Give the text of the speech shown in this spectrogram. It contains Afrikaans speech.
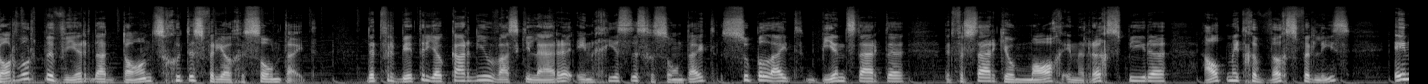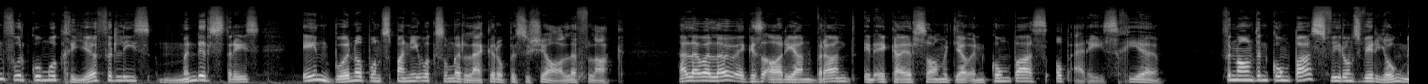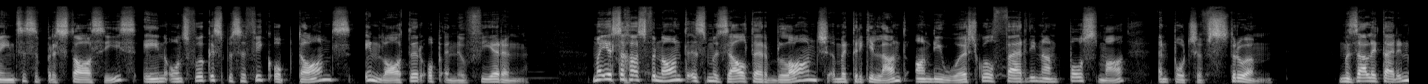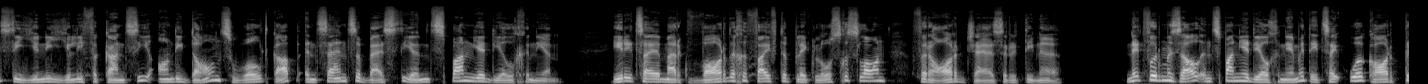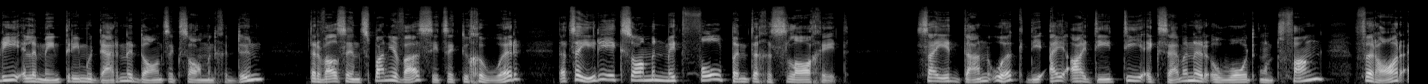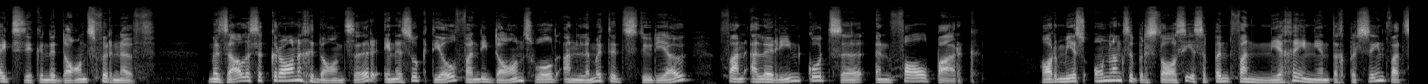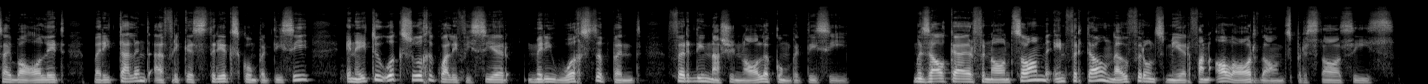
Daar word beweer dat dans goed is vir jou gesondheid. Dit verbeter jou kardiovaskulêre en geestesgesondheid, soepelheid, beensterkte, dit versterk jou maag en rugspiere, help met gewigsverlies en voorkom ook geheueverlies, minder stres en boonop ontspan jy ook sommer lekker op 'n sosiale vlak. Hallo hallo, ek is Adrian Brandt en ek kuier saam met jou in Kompas op RSG. Vanaand in Kompas vier ons weer jong mense se prestasies en ons fokus spesifiek op dans en later op innovering. My eerste gas vanaand is Mazel Ter Blanche, 'n matrikulant aan die Hoërskool Ferdinand Posma in Potchefstroom. Mazel het tydens die Junie-Julie vakansie aan die Dance World Cup in San Sebastian, Spanje deelgeneem. Hier het sy 'n merkwaardige 5de plek losgeslaan vir haar jazzroetine. Net voor Mazel in Spanje deelgeneem het, het sy ook haar pre-elementary moderne danseksamen gedoen. Terwyl sy in Spanje was, het sy toe gehoor dat sy hierdie eksamen met volpunte geslaag het. Sy het dan ook die AIDT Examiner Award ontvang vir haar uitstekende dansvernuf. Mazel is 'n krangige danser en is ook deel van die Dance World Unlimited studio van Alerine Kotse in Vaalpark. Haar mees onlangse prestasie is 'n punt van 99% wat sy behaal het by die Talent Africa streekskompetisie en het toe ook so gekwalifiseer met die hoogste punt vir die nasionale kompetisie. Mazel kuier vanaand saam en vertel nou vir ons meer van al haar dansprestasies.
